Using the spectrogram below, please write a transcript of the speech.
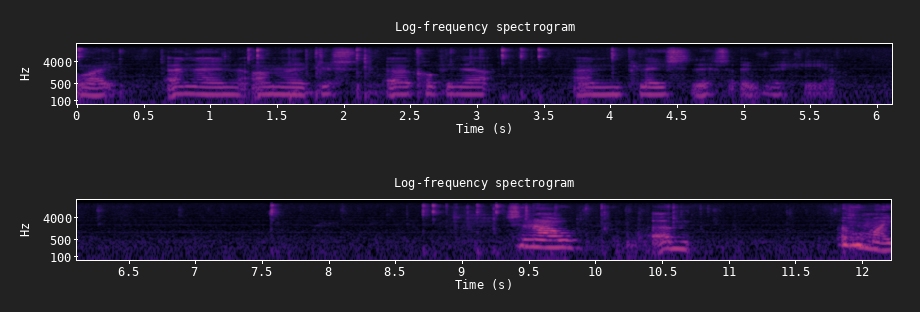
right and then I'm going to just uh, copy that and place this over here so now um oh my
